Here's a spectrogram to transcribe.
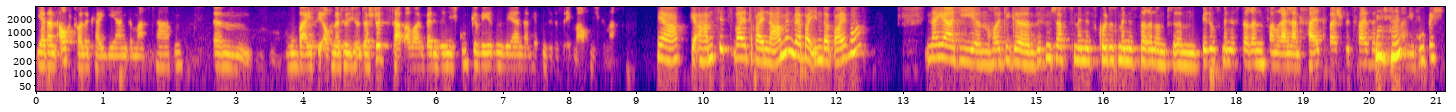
ja dann auch tolle Karrieren gemacht haben, ähm, wobei ich sie auch natürlich unterstützt habe. Aber wenn sie nicht gut gewesen wären, dann hätten sie das eben auch nicht gemacht. Ja, haben Sie zwei, drei Namen, wer bei Ihnen dabei war? Naja, die ähm, heutige Wissenschaftsministerin, Kultusministerin und ähm, Bildungsministerin von Rheinland-Pfalz beispielsweise, mhm. die Stefanie Hubich,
